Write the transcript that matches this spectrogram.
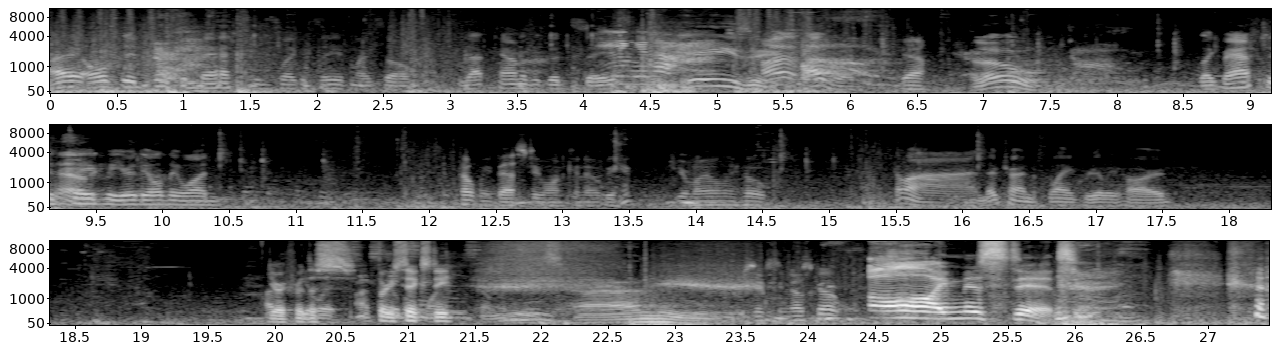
I ulted fucking Bastion so I could save myself. Does that count as a good save? Easy. I, I would. Yeah. Hello. Like Bastion Howdy. saved me, you're the only one. Help me, Bastion Kenobi. You're my only hope. Come on, they're trying to flank really hard. I You ready for this it. I feel the 360? Uh, 360 no scope. Oh, I missed it.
